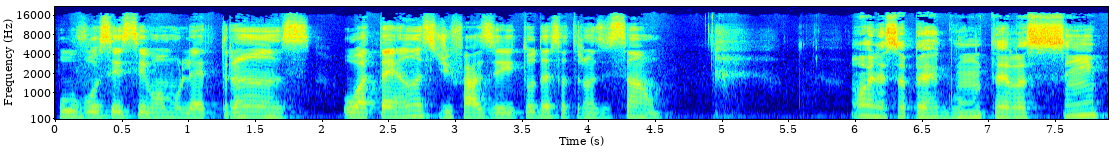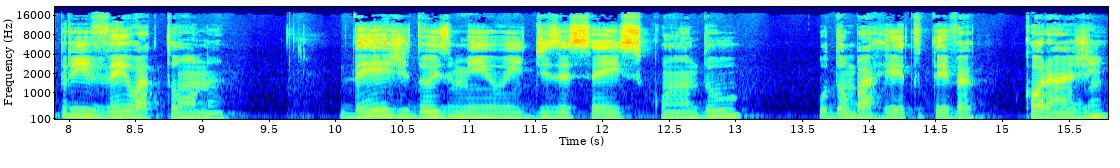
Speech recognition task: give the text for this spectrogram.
por você ser uma mulher trans ou até antes de fazer toda essa transição? Olha, essa pergunta ela sempre veio à tona desde 2016, quando o Dom Barreto teve a coragem,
